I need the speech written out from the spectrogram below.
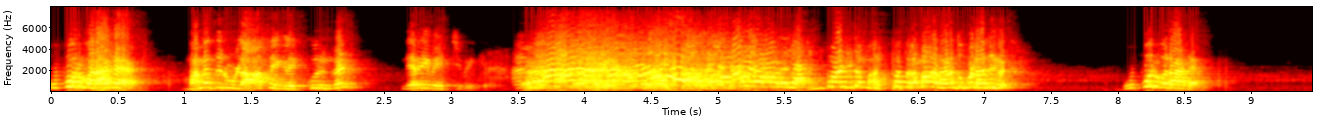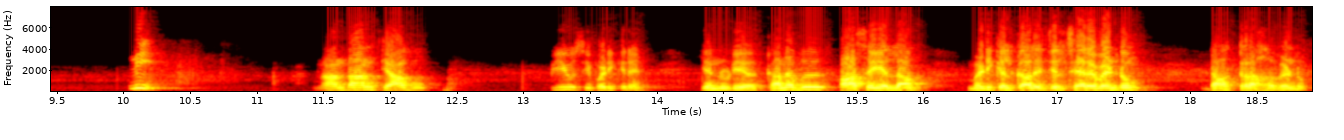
ஒவ்வொருவராக மனதில் உள்ள ஆசைகளை கூறுங்கள் நிறைவேற்றி வைக்கிறேன் அற்புதமாக நடந்து கொள்ளாதீர்கள் ஒவ்வொருவராக நீ நான் தான் தியாகு பியூசி படிக்கிறேன் என்னுடைய கனவு ஆசை எல்லாம் மெடிக்கல் காலேஜில் சேர வேண்டும் டாக்டர் ஆக வேண்டும்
